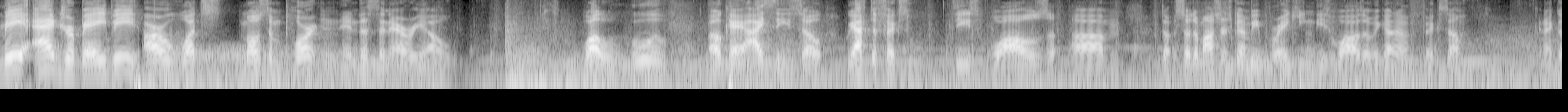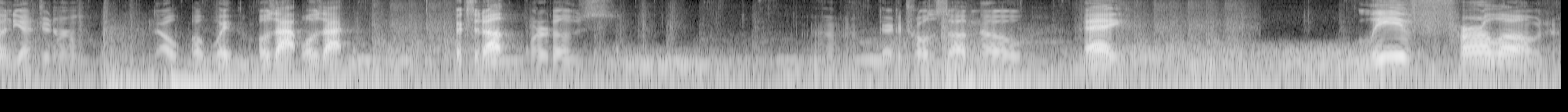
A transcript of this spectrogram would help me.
me and your baby are what's most important in the scenario. Whoa, who? Okay, I see. So we have to fix these walls. Um, th so the monster's gonna be breaking these walls, and we gotta fix them. Can I go in the engine room? No. Oh wait, what was that? What was that? Fix it up. What are those? Um, okay, control the sub. No. Hey. Leave her alone.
